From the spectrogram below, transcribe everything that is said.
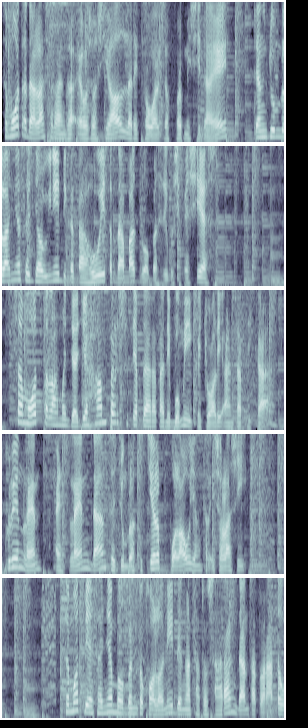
Semut adalah serangga eusosial dari keluarga Formicidae yang jumlahnya sejauh ini diketahui terdapat 12.000 spesies. Semut telah menjajah hampir setiap daratan di bumi kecuali Antartika, Greenland, Iceland, dan sejumlah kecil pulau yang terisolasi. Semut biasanya membentuk koloni dengan satu sarang dan satu ratu,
